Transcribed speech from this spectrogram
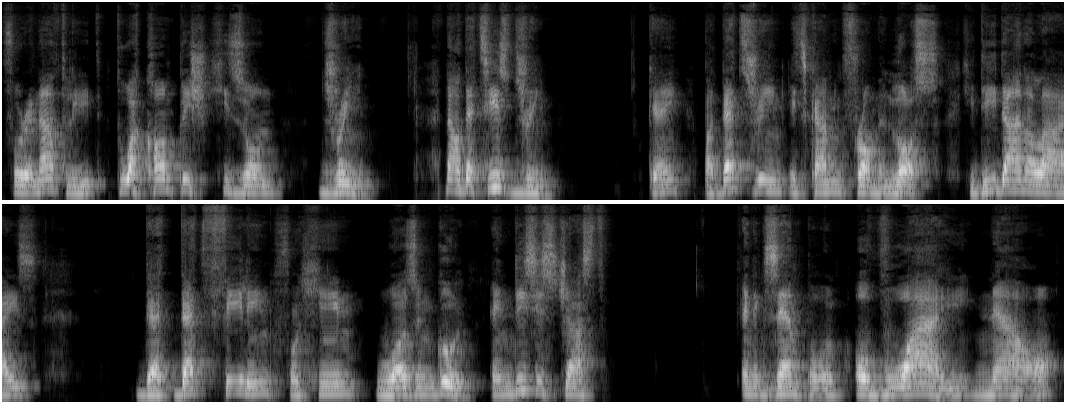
for an athlete to accomplish his own dream. Now that's his dream. Okay? But that dream is coming from a loss. He did analyze that that feeling for him wasn't good. And this is just an example of why now,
